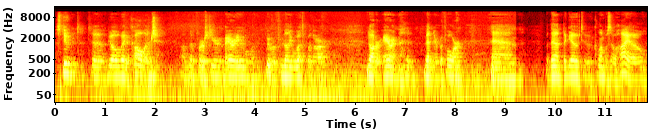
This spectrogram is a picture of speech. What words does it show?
student to go away to college. Uh, the first year at Berry, we were familiar with with our daughter Erin had been there before, and but then to go to Columbus, Ohio,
